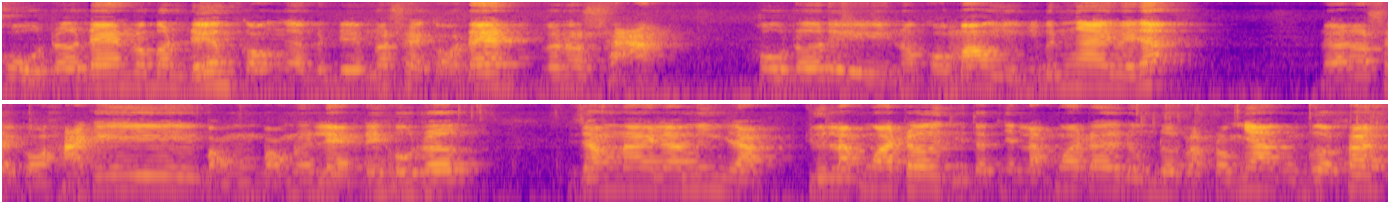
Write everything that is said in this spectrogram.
hỗ trợ đèn vào ban đêm còn ban đêm nó sẽ có đèn và nó sáng. Hỗ trợ để nó có màu giống như bên ngày vậy đó. Đó, nó sẽ có hai cái bóng bóng này lẹt để hỗ trợ. Dòng này là mình lắp, chuyên lắp ngoài trời thì tất nhiên lắp ngoài trời đúng được, lắp trong nhà cũng được ha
